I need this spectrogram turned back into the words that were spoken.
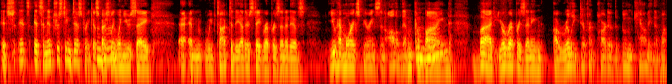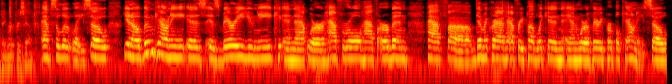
It's, it's, it's an interesting district, especially mm-hmm. when you say, and we've talked to the other state representatives, you have more experience than all of them mm-hmm. combined. Mm-hmm but you're representing a really different part of the Boone County than what they represent. Absolutely. So, you know, Boone County is is very unique in that we're half rural, half urban, half uh, Democrat, half Republican, and we're a very purple county. So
